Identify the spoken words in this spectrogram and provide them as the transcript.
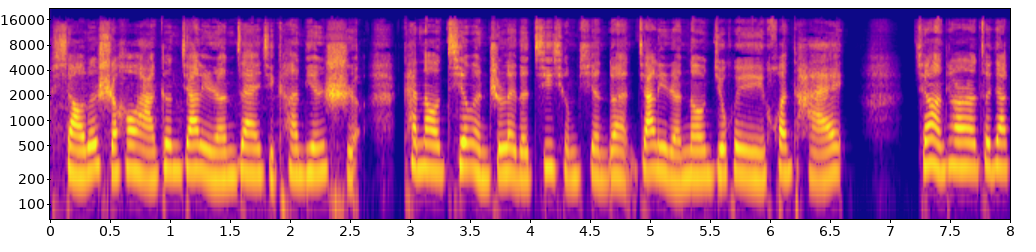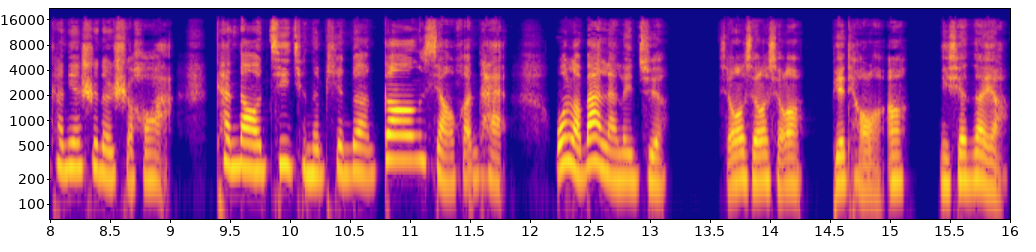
小的时候啊，跟家里人在一起看电视，看到接吻之类的激情片段，家里人呢就会换台。前两天在家看电视的时候啊，看到激情的片段，刚想换台，我老爸来了一句：“行了行了行了，别调了啊，你现在呀，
